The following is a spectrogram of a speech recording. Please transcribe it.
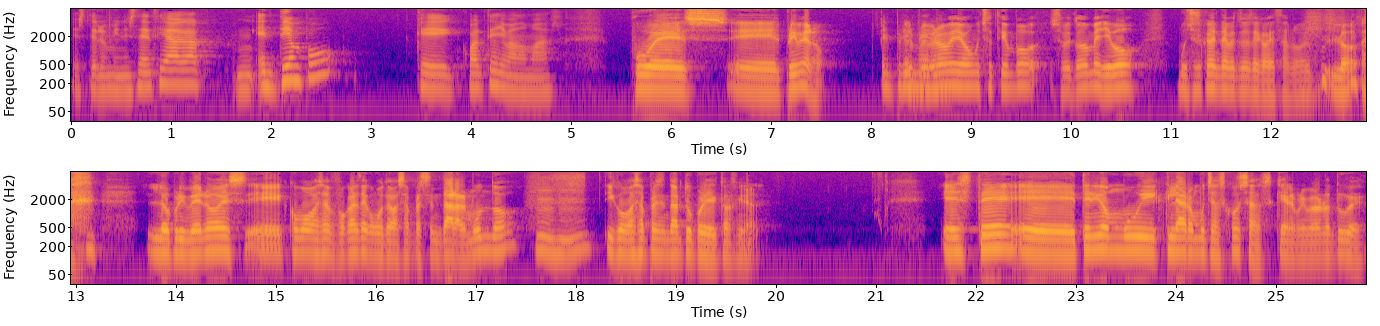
este luminiscencia en tiempo, que, ¿cuál te ha llevado más? Pues eh, el primero. El El primero. primero me llevó mucho tiempo, sobre todo me llevó muchos calentamientos de cabeza, ¿no? El- Lo, lo primero es eh, cómo vas a enfocarte, cómo te vas a presentar al mundo y cómo vas a presentar tu proyecto al final. Este eh, he tenido muy claro muchas cosas que en el primero no tuve,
